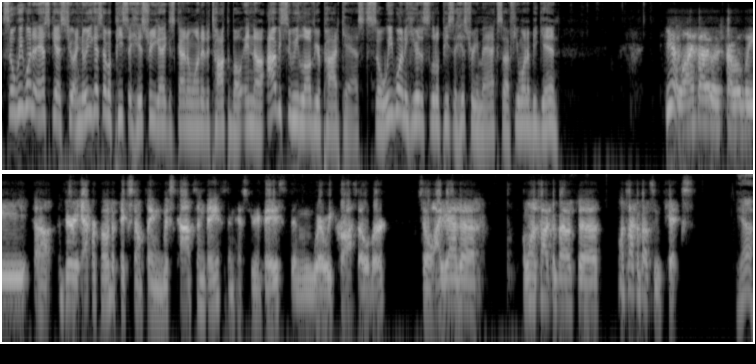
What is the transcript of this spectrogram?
So we wanted to ask you guys too. I know you guys have a piece of history you guys kind of wanted to talk about, and uh, obviously we love your podcast. So we want to hear this little piece of history, Max. Uh, if you want to begin. Yeah, well, I thought it was probably uh, very apropos to pick something Wisconsin-based and history-based, and where we cross over. So I got uh, I want to talk about uh, I want to talk about some ticks. Yeah.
